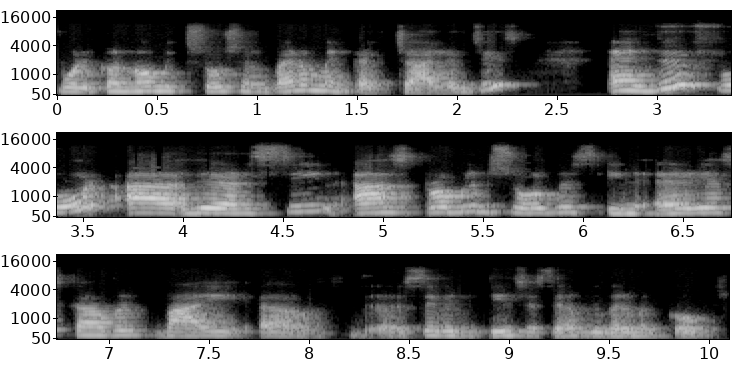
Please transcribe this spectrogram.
for economic, social, environmental challenges. And therefore, uh, they are seen as problem solvers in areas covered by uh, 17 Sustainable Development Goals.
